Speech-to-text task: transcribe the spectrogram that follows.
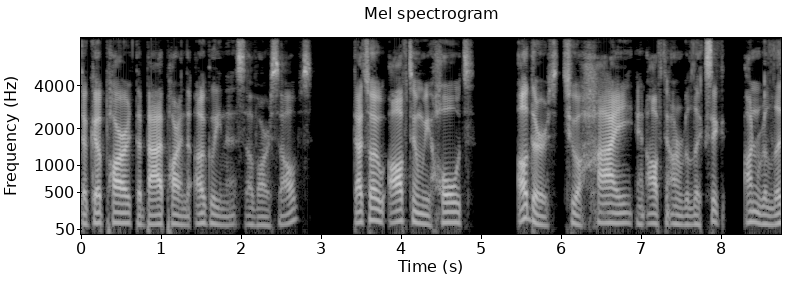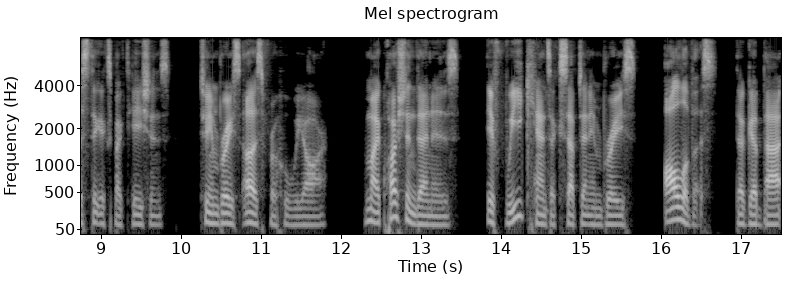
the good part, the bad part, and the ugliness of ourselves. That's why often we hold others to a high and often unrealistic, unrealistic expectations to embrace us for who we are. My question then is if we can't accept and embrace all of us, the good, bad,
